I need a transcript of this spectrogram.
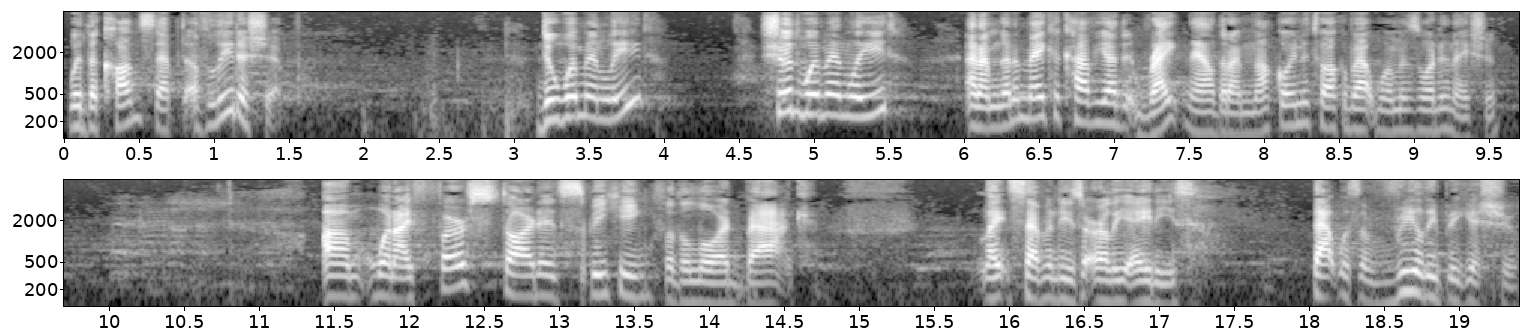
with the concept of leadership? Do women lead? Should women lead? And I'm going to make a caveat right now that I'm not going to talk about women's ordination. Um, when I first started speaking for the Lord back late 70s, early 80s, that was a really big issue.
